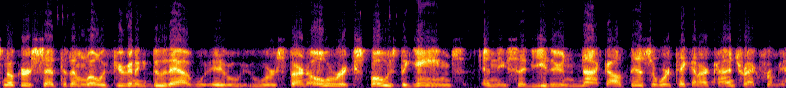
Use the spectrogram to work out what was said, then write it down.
snooker said to them, "Well, if you're going to do that, we're starting to overexpose the games." And they said, "You "Either knock out this, or we're taking our contract from you."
